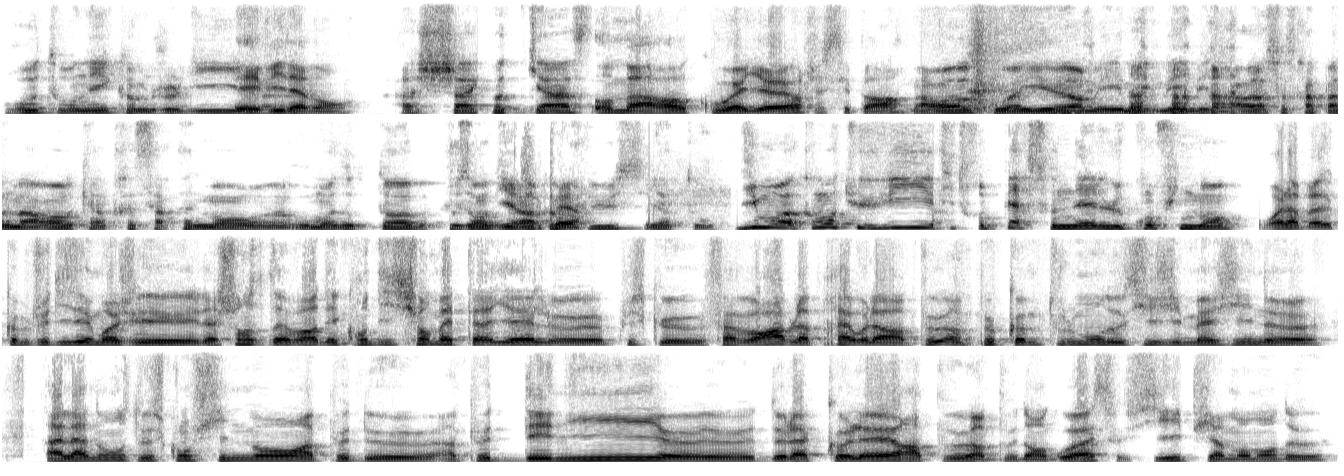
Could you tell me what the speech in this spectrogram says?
retourner, comme je le dis, évidemment à chaque podcast. Au Maroc ou ailleurs, je ne sais pas. Au Maroc ou ailleurs, mais, mais, mais, alors ce ne sera pas le Maroc, hein, très certainement euh, au mois d'octobre. Je vous en dirai un peu plus bientôt. Dis-moi, comment tu vis à titre personnel le confinement? Voilà, bah, comme je disais, moi j'ai la chance d'avoir des conditions matérielles euh, plus que favorables. Après, voilà, un peu, un peu comme tout le monde aussi, j'imagine, euh, à l'annonce de ce confinement, un peu de, un peu de déni, de la colère, un peu, un peu d'angoisse aussi, puis un moment de,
